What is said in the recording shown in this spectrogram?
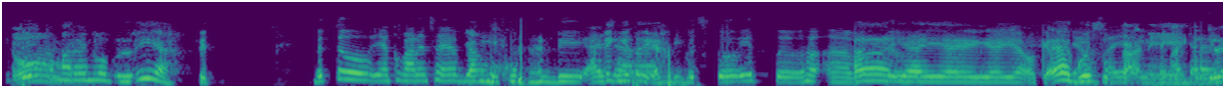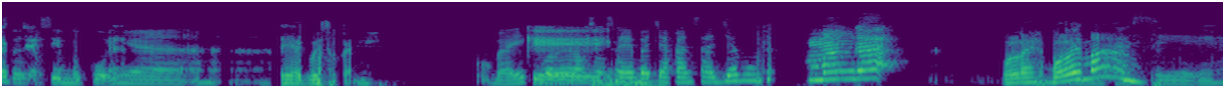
Itu yang Oh. kemarin lo beli ya, Fit? betul yang kemarin saya Yang beli buku di pink acara itu ya? di Good School itu Heeh, Ah, iya, iya, iya, iya. Oke, eh gue Yang suka nih. acara diskusi bukunya Iya, gue suka nih. baik Oke. boleh langsung saya bacakan saja mungkin Mangga. Boleh, boleh, Terima Mang. kasih.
